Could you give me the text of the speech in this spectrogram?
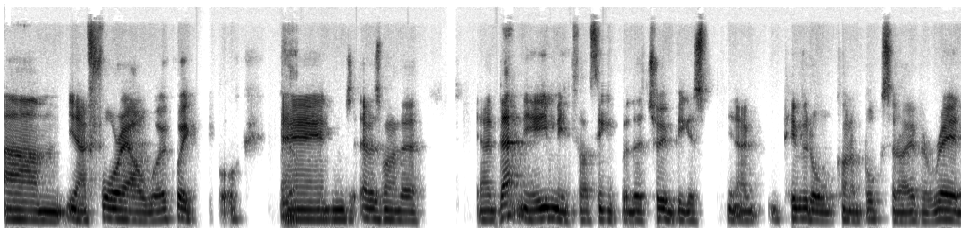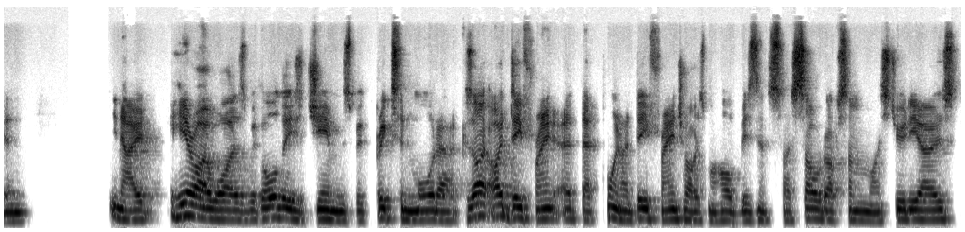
um you know four hour work week book and that was one of the, you know, that and the E Myth, I think, were the two biggest, you know, pivotal kind of books that I ever read. And, you know, here I was with all these gyms with bricks and mortar because I, I defran- at that point I defranchised my whole business. I sold off some of my studios,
